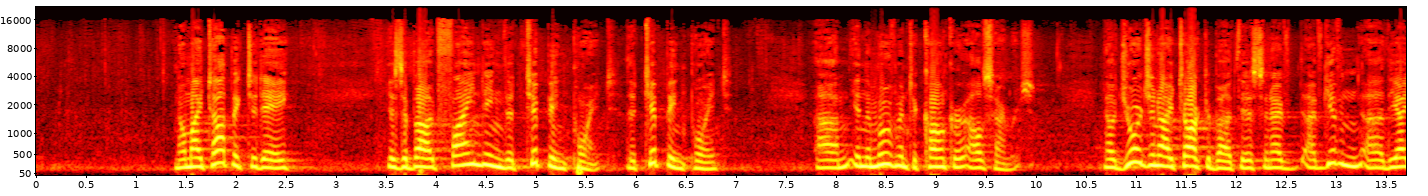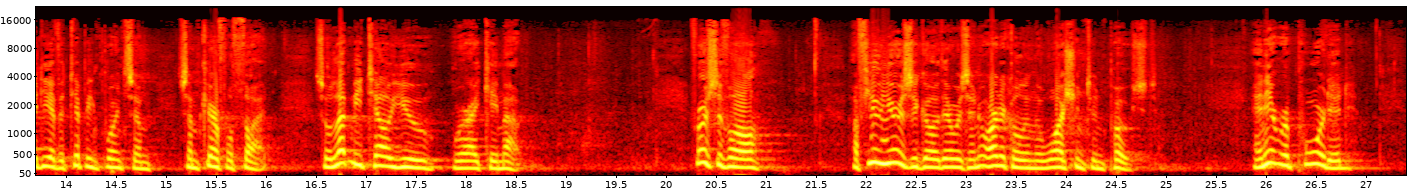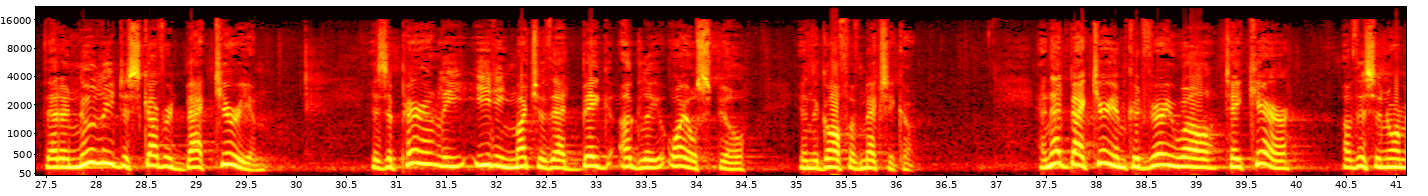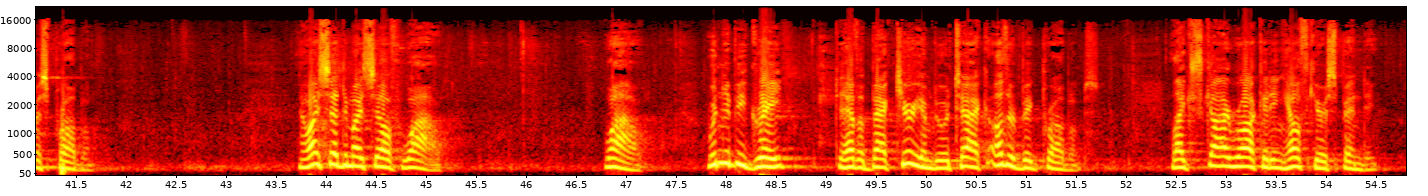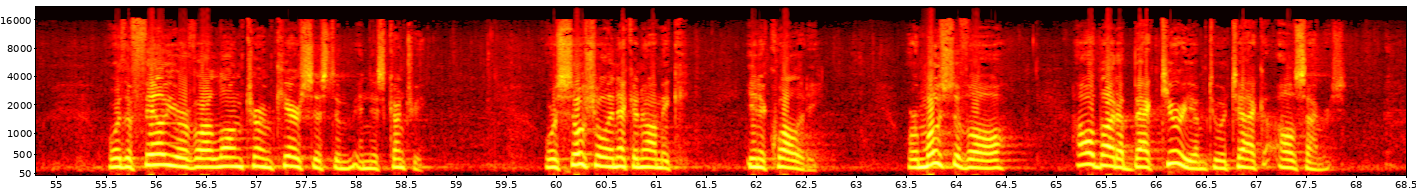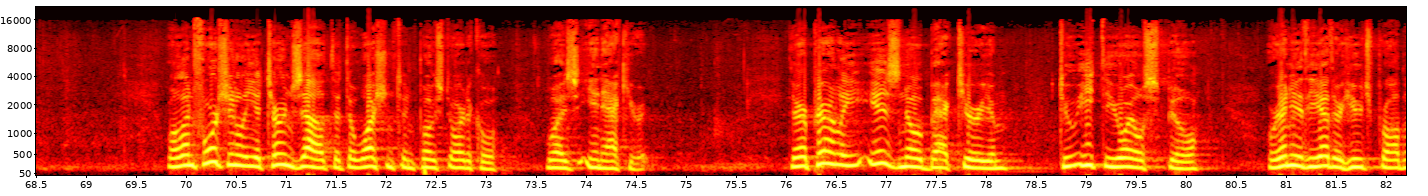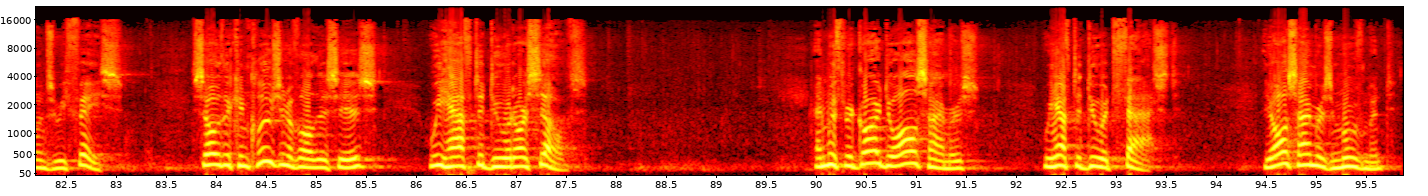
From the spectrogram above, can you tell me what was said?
Now, my topic today is about finding the tipping point, the tipping point um, in the movement to conquer Alzheimer's. Now, George and I talked about this, and I've, I've given uh, the idea of a tipping point some, some careful thought. So let me tell you where I came out. First of all, a few years ago, there was an article in the Washington Post and it reported that a newly discovered bacterium is apparently eating much of that big, ugly oil spill in the Gulf of Mexico. And that bacterium could very well take care of this enormous problem. Now, I said to myself, wow, wow, wouldn't it be great to have a bacterium to attack other big problems, like skyrocketing healthcare spending? Or the failure of our long term care system in this country, or social and economic inequality, or most of all, how about a bacterium to attack Alzheimer's? Well, unfortunately, it turns out that the Washington Post article was inaccurate. There apparently is no bacterium to eat the oil spill or any of the other huge problems we face. So the conclusion of all this is we have to do it ourselves. And with regard to Alzheimer's, we have to do it fast. The Alzheimer's movement,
